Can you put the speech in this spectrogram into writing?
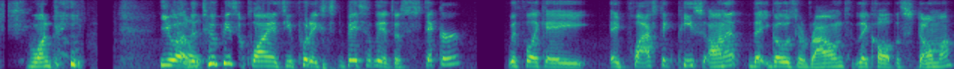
One piece. You uh, the two piece appliance you put a basically it's a sticker with like a a plastic piece on it that goes around. They call it the stoma,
